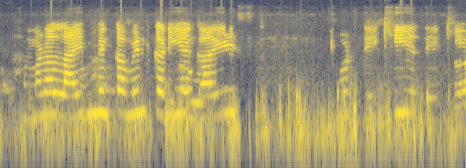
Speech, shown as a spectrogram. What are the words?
हमारा लाइव में कमेंट करिए गाइस और देखिए देखिए।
